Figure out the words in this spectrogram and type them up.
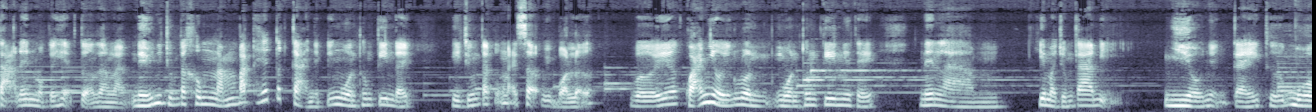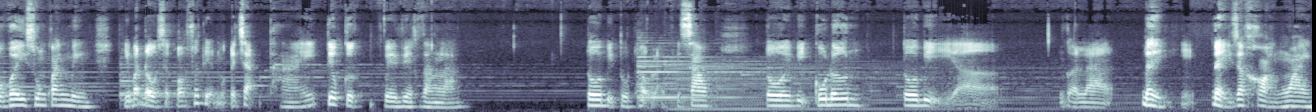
tạo nên một cái hiện tượng rằng là nếu như chúng ta không nắm bắt hết tất cả những cái nguồn thông tin đấy thì chúng ta cũng lại sợ bị bỏ lỡ với quá nhiều những nguồn nguồn thông tin như thế. Nên là khi mà chúng ta bị nhiều những cái thứ bùa vây xung quanh mình thì bắt đầu sẽ có xuất hiện một cái trạng thái tiêu cực về việc rằng là tôi bị tụt hậu lại phía sau tôi bị cô đơn tôi bị uh, gọi là đẩy đẩy ra khỏi ngoài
